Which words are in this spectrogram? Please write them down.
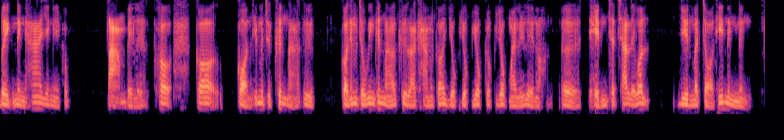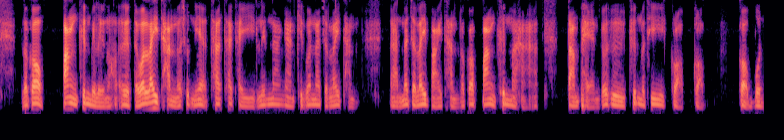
เบรกหนึ่งห้ายังไงก็ตามไปเลยก็ก็ก่อนที่มันจะขึ้นมาคือ ก่อนที่มันจะวิ่งขึ้นมาก็คือราคามันก็ยกยกยกยกยกมาเรื่อยๆเนาะเออเห็นชัดๆเลยว่ายืนมาจ่อที่หนึ่งหนึ่งแล้วก็ ปั้งขึ้นไปเลยเนาะเออแต่ว่าไล่ทันแล้วชุดนี้ถ้าถ้าใครเล่นหน้างานคิดว่าน่าจะไล่ทันอ่าน่าจะไล่บายทัน แล้วก็ปั้งขึ้นมาหาตามแผนก็คือขึ้นมาที่กรอบกรอบกรอบบน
